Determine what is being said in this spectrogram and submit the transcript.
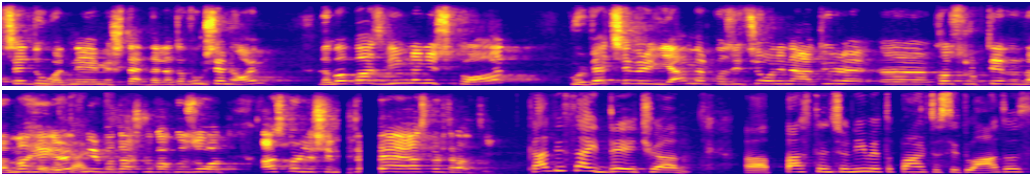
pse duhet, ne jemi shtet dhe le të funksionojmë, dhe më pas vijmë në një situatë Kur vetë qeveria merr pozicionin e atyre konstruktive edhe më herët, mirëpo tash nuk akuzohet as për lëshime, as për tradhti. Ka disa ide që pas tensionimit të parë të situatës,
